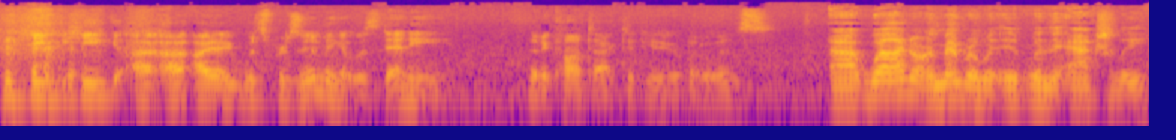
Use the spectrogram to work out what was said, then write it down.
He, he I, I- was presuming it was Deni that had contacted you, but it was. Uh, well, I don't remember when, it, when they actually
